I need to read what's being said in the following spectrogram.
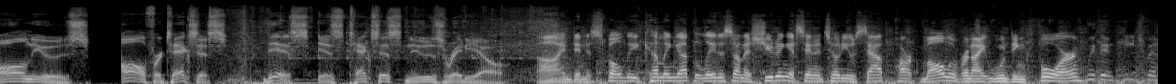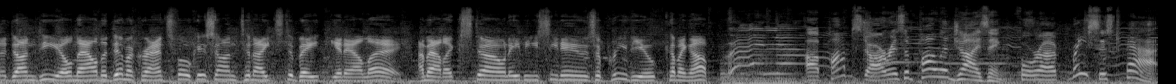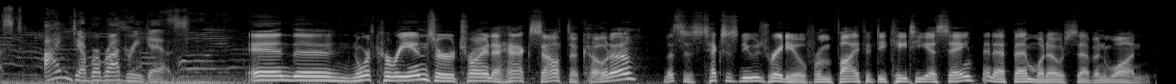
all news, all for Texas. This is Texas News Radio. I'm Dennis Foley. Coming up, the latest on a shooting at San Antonio South Park Mall overnight, wounding four. With impeachment a done deal, now the Democrats focus on tonight's debate in L.A. I'm Alex Stone, ABC News, a preview coming up. A pop star is apologizing for a racist past. I'm Deborah Rodriguez. And the North Koreans are trying to hack South Dakota. This is Texas News Radio from 550 KTSA and FM 1071.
